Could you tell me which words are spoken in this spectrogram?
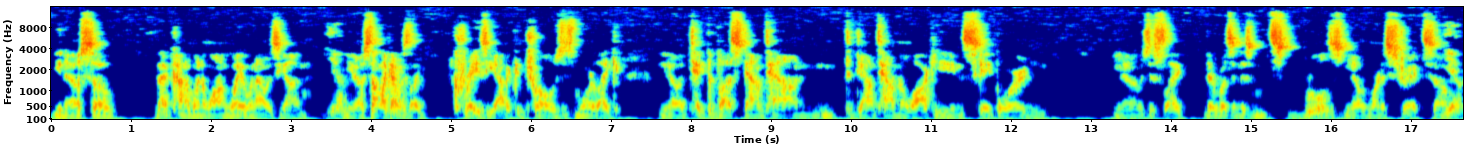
You know, so that kind of went a long way when I was young. Yeah. You know, it's not like I was like crazy out of control. It was just more like, you know, I'd take the bus downtown to downtown Milwaukee and skateboard, and you know, it was just like there wasn't as rules, you know, weren't as strict. So Yeah.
